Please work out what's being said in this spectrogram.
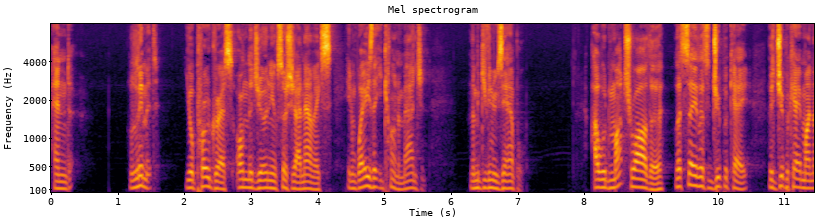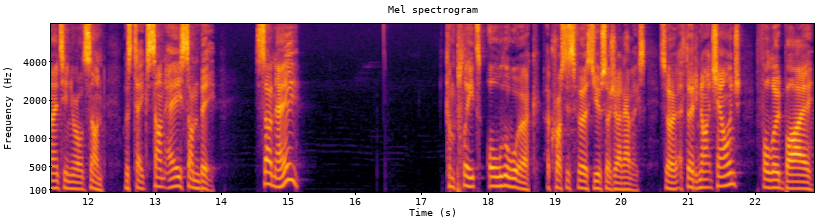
and limit your progress on the journey of social dynamics in ways that you can't imagine. Let me give you an example. I would much rather, let's say, let's duplicate, let's duplicate my 19 year old son. Let's take son A, son B. Son A completes all the work across his first year of social dynamics. So a 30 night challenge followed by,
